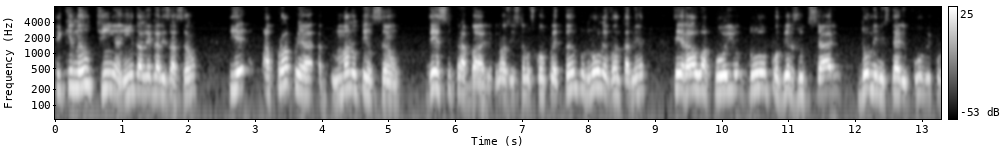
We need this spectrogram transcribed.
e que não tinha ainda a legalização. E a própria manutenção desse trabalho que nós estamos completando no levantamento terá o apoio do Poder Judiciário, do Ministério Público,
